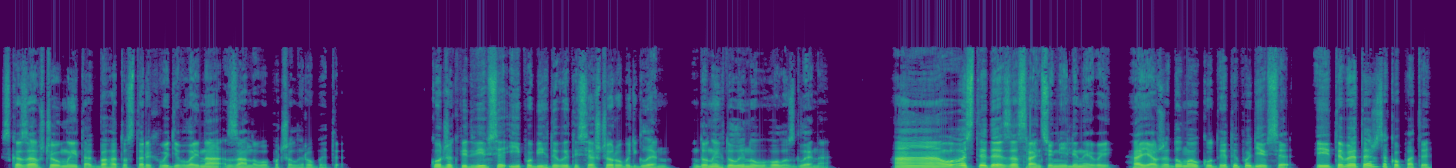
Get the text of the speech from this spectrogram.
Сказав, що ми і так багато старих видів лайна заново почали робити. Коджак підвівся і побіг дивитися, що робить Глен. До них долинув голос Глена. А, ось ти де, засранцю мій лінивий, а я вже думав, куди ти подівся, і тебе теж закопати.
